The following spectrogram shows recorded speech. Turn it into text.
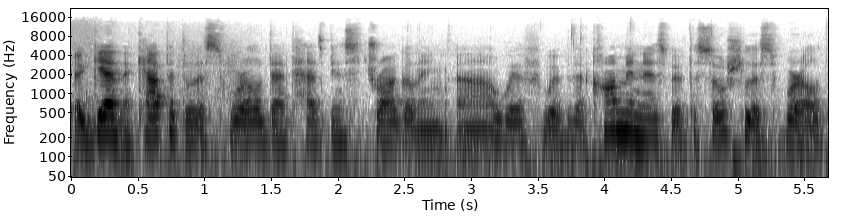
again a capitalist world that has been struggling uh, with with the communist, with the socialist world.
